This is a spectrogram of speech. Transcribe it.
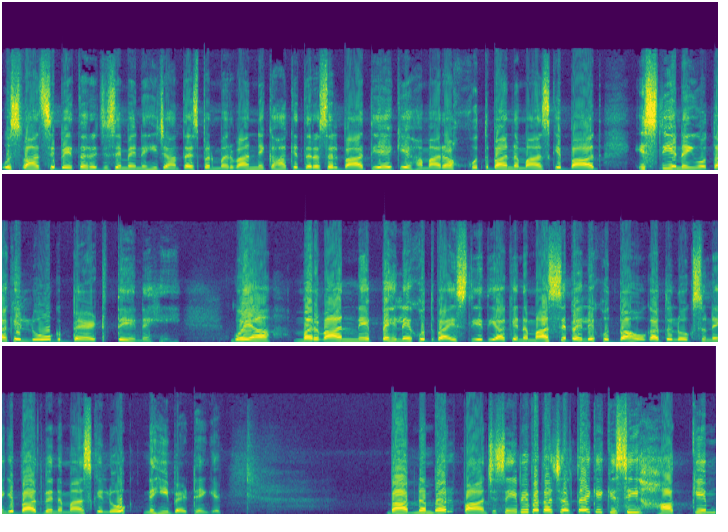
اس بات سے بہتر ہے جسے میں نہیں جانتا۔ اس پر مروان نے کہا کہ دراصل بات یہ ہے کہ ہمارا خطبہ نماز کے بعد اس لیے نہیں ہوتا کہ لوگ بیٹھتے نہیں۔ گویا مروان نے پہلے خطبہ اس لیے دیا کہ نماز سے پہلے خطبہ ہوگا تو لوگ سنیں گے، بعد میں نماز کے لوگ نہیں بیٹھیں گے۔ باب نمبر پانچ سے یہ بھی پتا چلتا ہے کہ کسی حاکم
